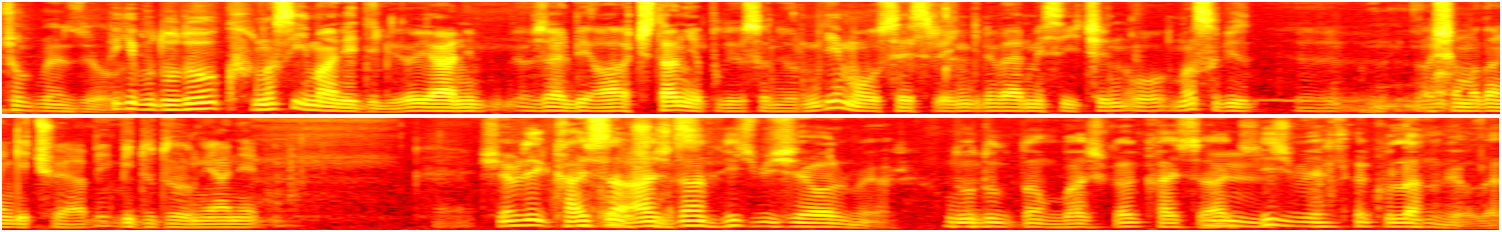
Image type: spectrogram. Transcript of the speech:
çok benziyor. Peki bu duduk nasıl imal ediliyor? Yani özel bir ağaçtan yapılıyor sanıyorum değil mi? O ses rengini vermesi için o nasıl bir e, aşamadan geçiyor abi? Bir duduğun yani. Şimdi kayısı ağaçtan hiçbir şey olmuyor. Hmm. Duduktan başka kayısı ağaç hmm. hiçbir yerde kullanmıyorlar.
